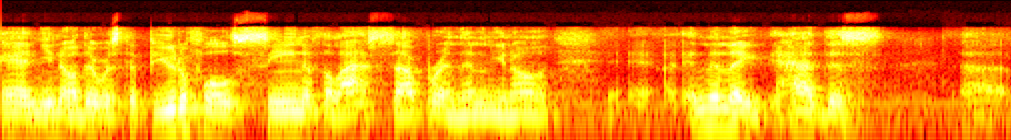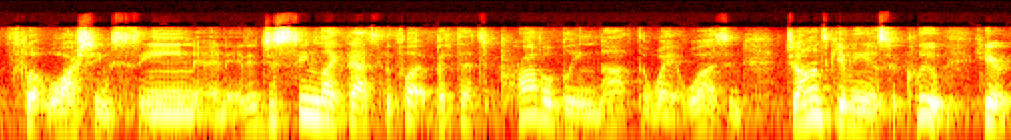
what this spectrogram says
And, you know, there was the beautiful scene of the Last Supper, and then, you know, and then they had this uh, foot washing scene, and it just seemed like that's the foot. But that's probably not the way it was. And John's giving us a clue. Here,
